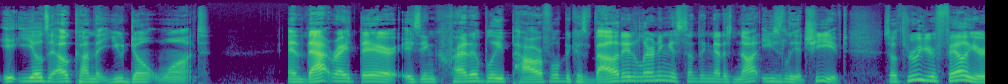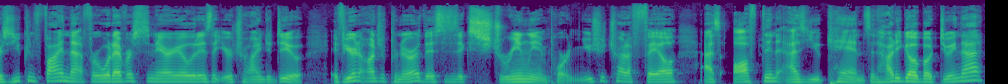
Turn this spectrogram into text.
it yields an outcome that you don't want. And that right there is incredibly powerful because validated learning is something that is not easily achieved. So, through your failures, you can find that for whatever scenario it is that you're trying to do. If you're an entrepreneur, this is extremely important. You should try to fail as often as you can. So, how do you go about doing that?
